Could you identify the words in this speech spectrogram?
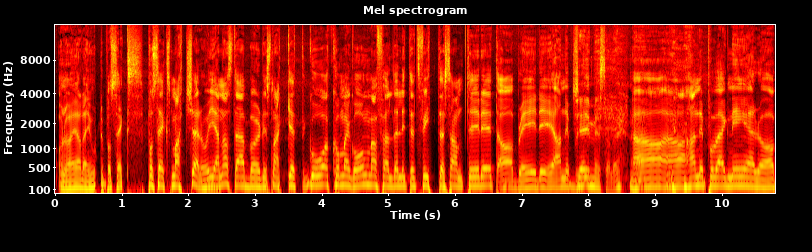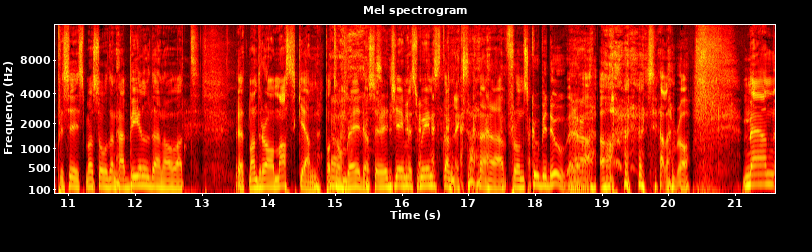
Och nu har jag redan gjort det på sex, på sex matcher och genast där började snacket gå, komma igång. Man följde lite Twitter samtidigt. Ja, Brady, han är på, James eller? ja, ja, han är på väg ner och precis, man såg den här bilden av att Vet, man drar masken på Tom Brady och så är det James Winston liksom, här från Scooby-Doo. Är det, va? Ja, så jävla bra. Men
